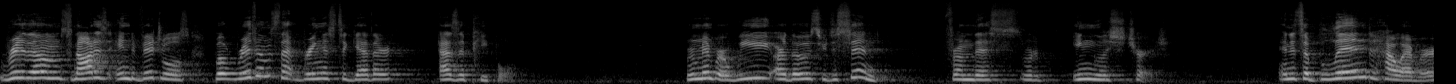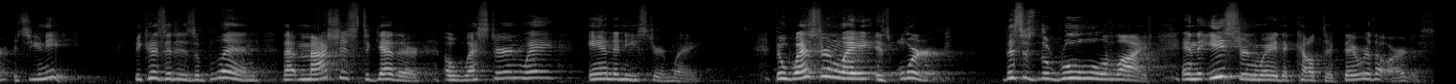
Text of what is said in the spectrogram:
Rhythms, not as individuals, but rhythms that bring us together as a people. Remember, we are those who descend from this sort of English church. And it's a blend, however, it's unique because it is a blend that mashes together a Western way and an Eastern way. The Western way is ordered. This is the rule of life. And the Eastern way, the Celtic, they were the artists.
